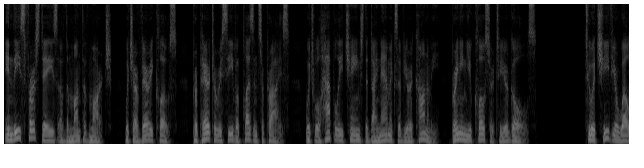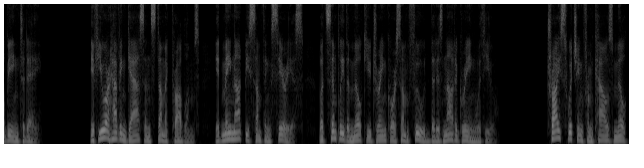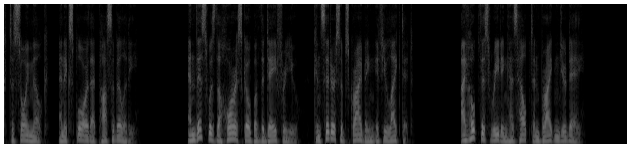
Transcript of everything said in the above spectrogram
In these first days of the month of March, which are very close, prepare to receive a pleasant surprise, which will happily change the dynamics of your economy, bringing you closer to your goals. To achieve your well-being today. If you are having gas and stomach problems, it may not be something serious, but simply the milk you drink or some food that is not agreeing with you. Try switching from cow's milk to soy milk, and explore that possibility. And this was the horoscope of the day for you, consider subscribing if you liked it. I hope this reading has helped and brightened your day.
